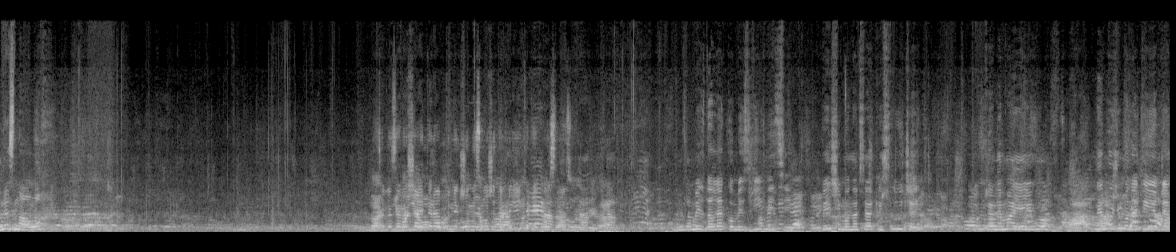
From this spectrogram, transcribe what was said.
Не знала. Ви залишаєте раптом, якщо не зможете приїхати зразу. Бо ми здалеко, ми з Вінниці, пишемо на всякий случай. Вже немає його. Не можемо знайти його вже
